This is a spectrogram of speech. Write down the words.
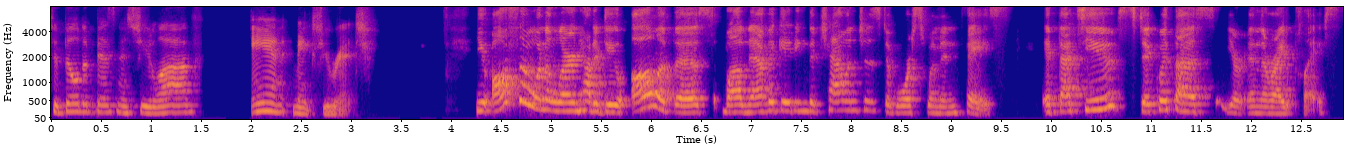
to build a business you love and makes you rich. You also want to learn how to do all of this while navigating the challenges divorced women face. If that's you, stick with us. You're in the right place.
